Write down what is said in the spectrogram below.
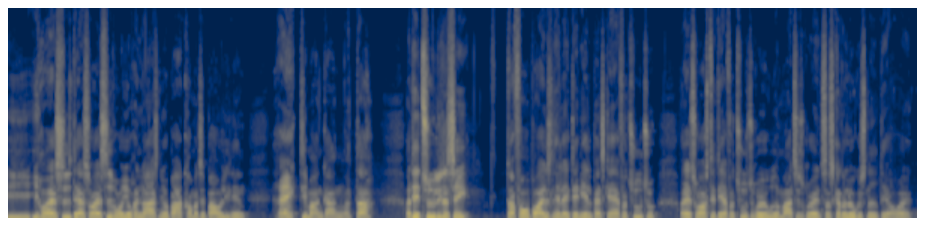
i, i højre side, deres højre side, hvor Johan Larsen jo bare kommer til baglinjen rigtig mange gange. Og, der, og det er tydeligt at se, der får Bøjelsen heller ikke den hjælp, han skal have fra Tutu. Og jeg tror også, det er derfor, Tutu rører ud, og Martins rører ind. Så skal der lukkes ned derovre. Ikke?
